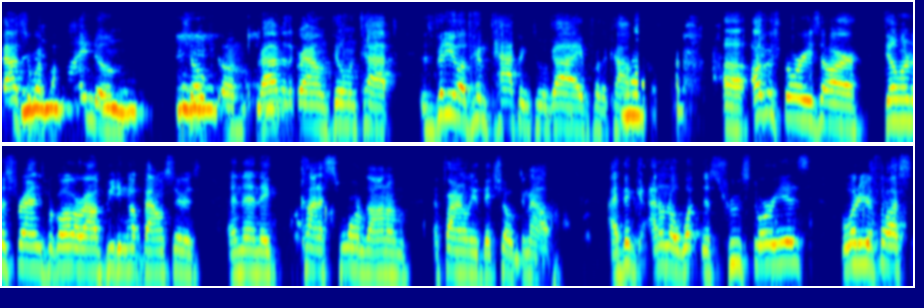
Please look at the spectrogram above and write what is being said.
Bouncer went behind him, choked him, got him to the ground. Dillon tapped. There's video of him tapping to a guy before the cops. Uh, other stories are Dillon and his friends were going around beating up bouncers, and then they kind of swarmed on him, and finally they choked him out. I think I don't know what this true story is, but what are your thoughts,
